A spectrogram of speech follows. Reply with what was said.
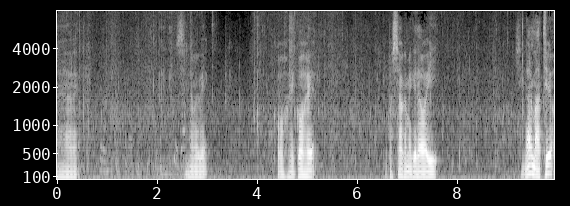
A ver. Si no me ve. Coge, coge. ¿Qué ha pasado? Que me he quedado ahí. Sin armas, tío.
